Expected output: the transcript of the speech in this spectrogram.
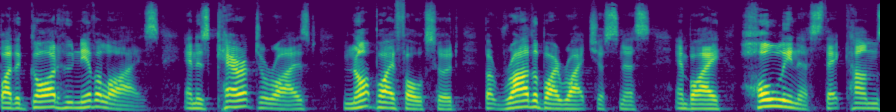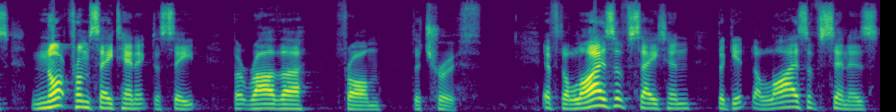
by the God who never lies and is characterized not by falsehood, but rather by righteousness and by holiness that comes not from satanic deceit, but rather from the truth. If the lies of Satan beget the lies of sinners,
